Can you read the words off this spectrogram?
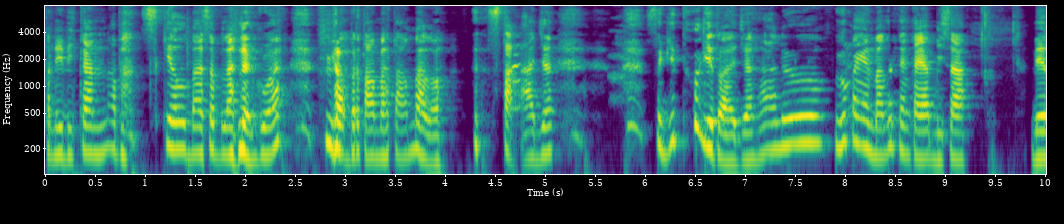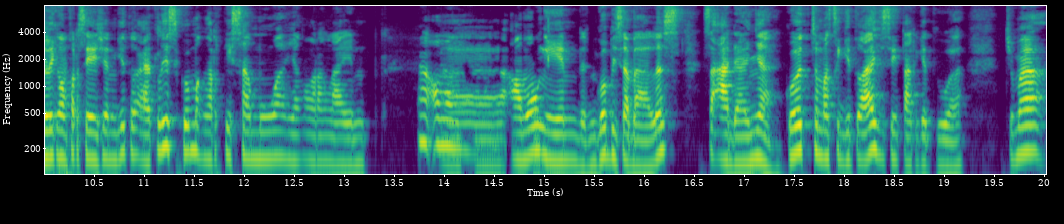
pendidikan apa skill bahasa Belanda gue nggak bertambah-tambah loh, stuck aja segitu gitu aja. Aduh, gue pengen banget yang kayak bisa daily conversation gitu. At least gue mengerti semua yang orang lain Nah, omong eh, omongin dan gue bisa bales seadanya. Gue cuma segitu aja sih target gue. Cuma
